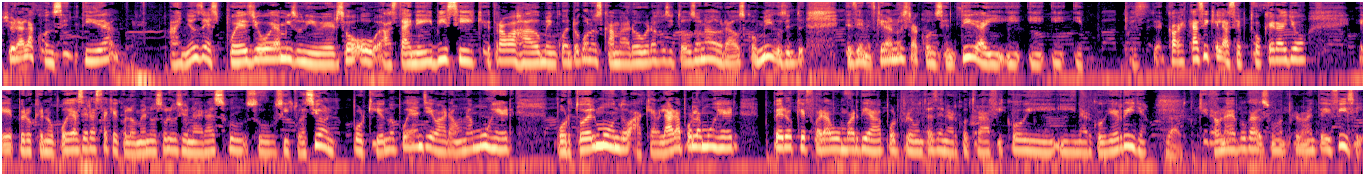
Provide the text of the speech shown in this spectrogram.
yo era la consentida. Años después yo voy a Mis Universo o hasta en ABC que he trabajado, me encuentro con los camarógrafos y todos son adorados conmigo. Entonces, decían, es que era nuestra consentida y, y, y, y pues casi que le aceptó que era yo eh, pero que no podía hacer hasta que Colombia no solucionara su, su situación, porque ellos no podían llevar a una mujer por todo el mundo a que hablara por la mujer, pero que fuera bombardeada por preguntas de narcotráfico y, y narcoguerrilla, que era una época sumamente difícil.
